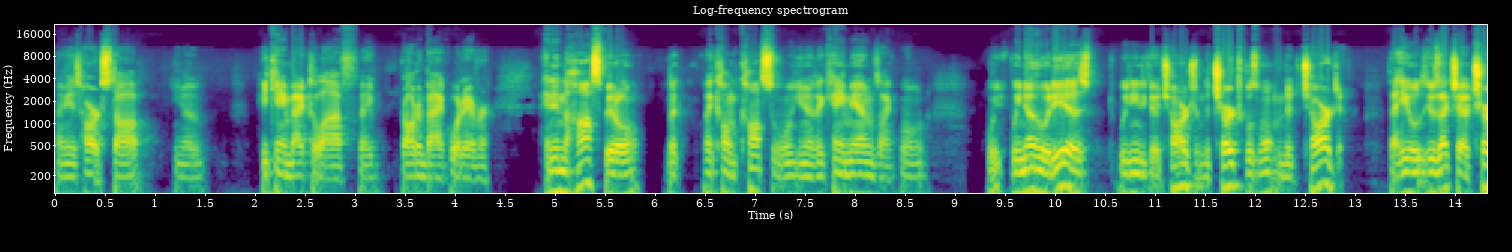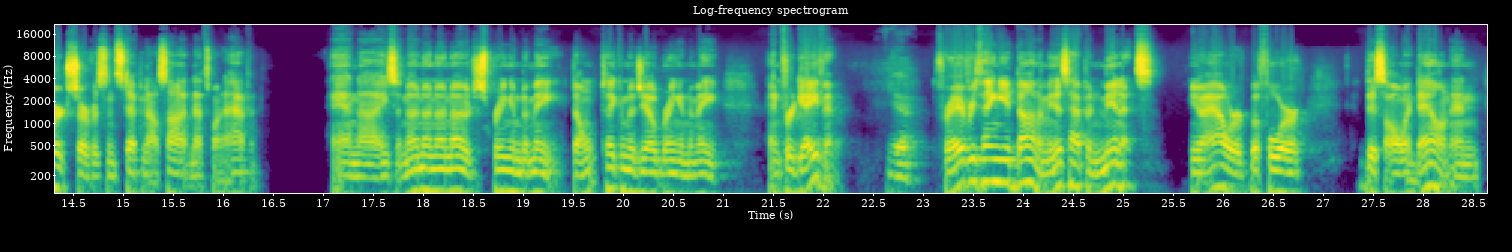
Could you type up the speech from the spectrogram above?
I mean, his heart stopped. You know, he came back to life. They brought him back, whatever. And in the hospital, the, they call him constable. You know, they came in and was like, "Well, we, we know who it is. We need to go charge him." The church was wanting to charge him. That he was he was actually at a church service and stepping outside, and that's when it happened. And uh, he said, "No, no, no, no. Just bring him to me. Don't take him to jail. Bring him to me." And forgave him yeah, for everything he had done. I mean, this happened minutes, you know, hour before this all went down. And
